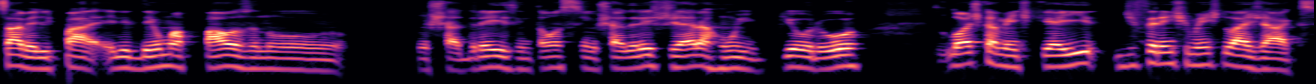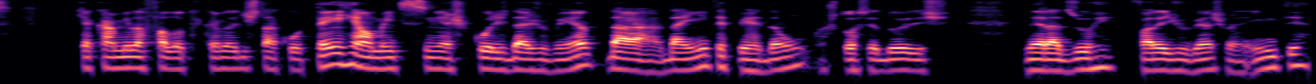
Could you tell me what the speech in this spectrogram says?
sabe? Ele, ele deu uma pausa no, no xadrez, então assim, o xadrez já era ruim, piorou. Logicamente que aí, diferentemente do Ajax, que a Camila falou, que a Camila destacou, tem realmente sim as cores da Juventus, da, da Inter, perdão, os torcedores Nerazzurri, falei Juventus, mas Inter.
